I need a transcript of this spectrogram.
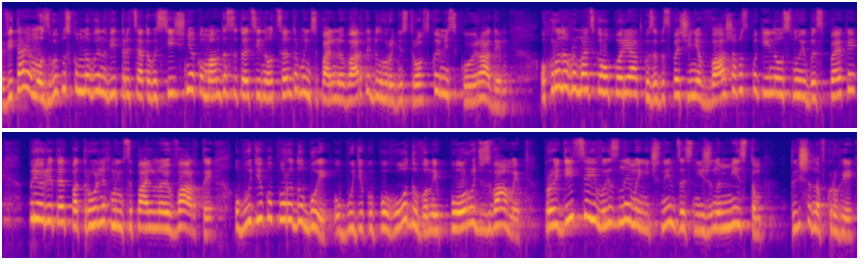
Вітаємо з випуском новин від 30 січня. Команда ситуаційного центру муніципальної варти Білгородністровської міської ради. Охорона громадського порядку, забезпечення вашого спокійного сну і безпеки пріоритет патрульних муніципальної варти. У будь-яку пору доби, у будь-яку погоду вони поруч з вами. Пройдіться і ви з ними нічним засніженим містом. Тиша навкруги,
